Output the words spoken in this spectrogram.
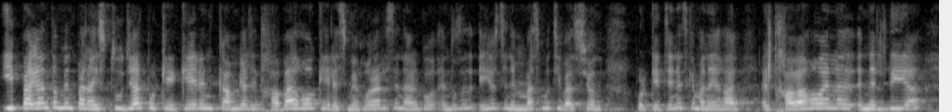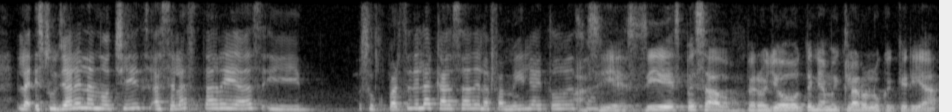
y pagan también para estudiar porque quieren cambiar de trabajo, quieren mejorarse en algo. Entonces ellos tienen más motivación porque tienes que manejar el trabajo en, en el día, estudiar en la noche, hacer las tareas y ocuparse de la casa, de la familia y todo eso. Así es, sí, es pesado, pero yo tenía muy claro lo que quería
